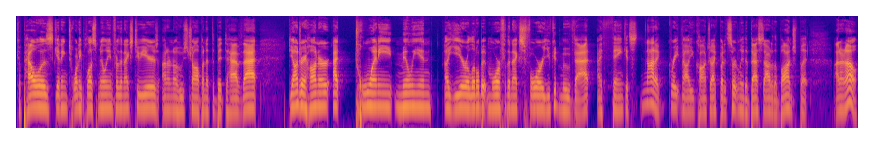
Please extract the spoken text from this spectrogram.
Capela's getting 20 plus million for the next two years. I don't know who's chomping at the bit to have that. DeAndre Hunter at 20 million a year, a little bit more for the next four. You could move that. I think it's not a great value contract, but it's certainly the best out of the bunch. But I don't know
